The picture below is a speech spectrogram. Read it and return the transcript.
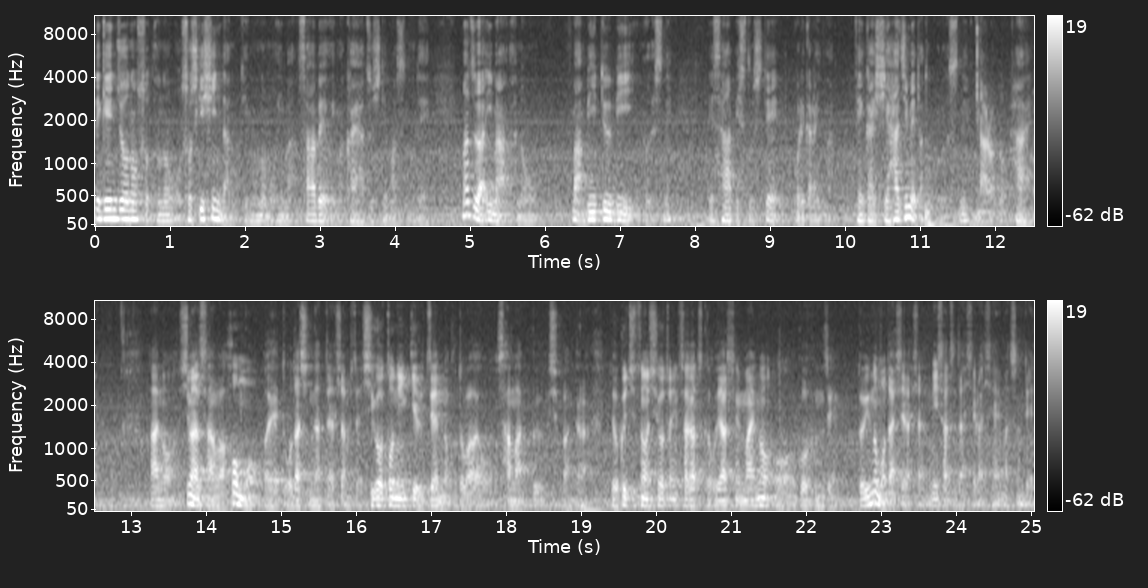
で現状のその組織診断っていうものも今サーベイを今開発してますのでまずは今あのまあ、B2B のですねサービスとしてこれから今展開し始めたところですね。なるほど、はい。あの島津さんは本も、えーと、お出しになっていらっしゃいました。仕事に生きる禅の言葉をサマック出版から翌日の仕事に差がつくお休み前の5分前というのも出していらっしゃる2冊出していらっしゃいますので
